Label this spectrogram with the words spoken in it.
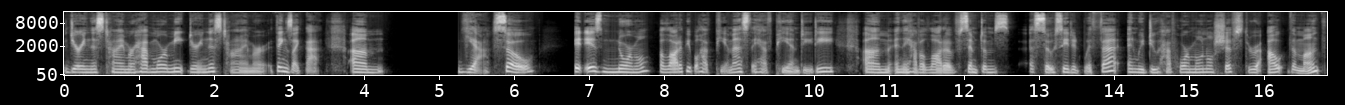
during this time or have more meat during this time or things like that. Um, yeah. So it is normal. A lot of people have PMS, they have PMDD, um, and they have a lot of symptoms associated with that. And we do have hormonal shifts throughout the month.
